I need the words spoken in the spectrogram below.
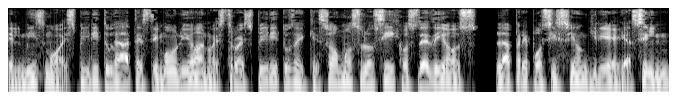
el mismo Espíritu da testimonio a nuestro Espíritu de que somos los hijos de Dios, la preposición griega sin,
